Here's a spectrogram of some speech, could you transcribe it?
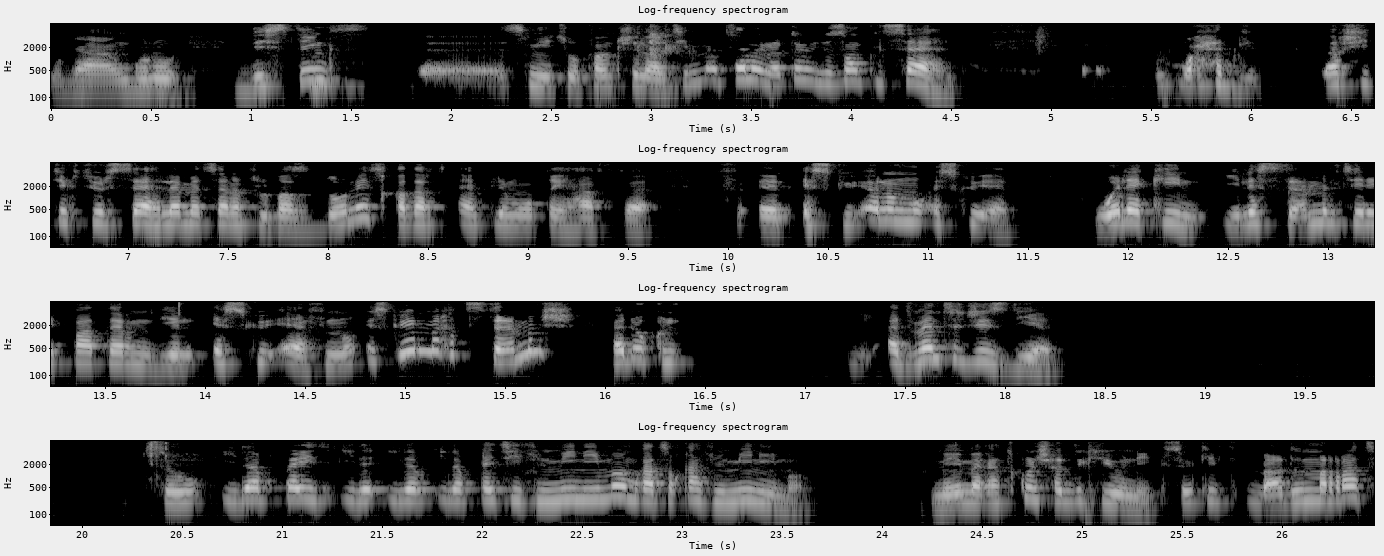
ولا نقولوا distinct سميتو functionality مثلا نعطيو exemple ساهل. واحد ال architecture ساهلة مثلا في ال base de données تقدر ت implémenterها في ال SQL و NoSQL ولكن إلا استعملتي les patterns ديال ال SQL في ال NoSQL ما غتستعملش هذوك ال advantages ديالو. so إلا بقيت الا الا بقيتي في ال minimum غتبقى في ال minimum. mais ما غتكونش عندك unique so كيف بعض المرات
